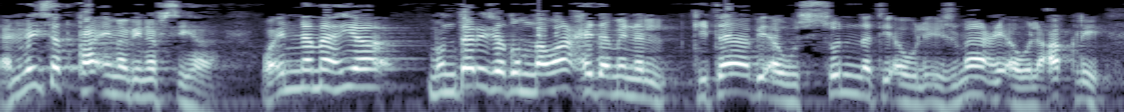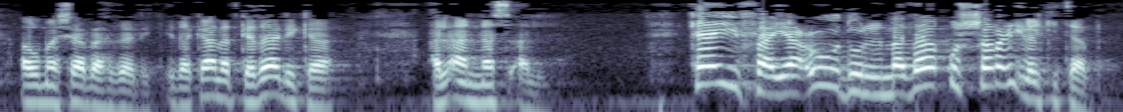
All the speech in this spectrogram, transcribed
يعني ليست قائمة بنفسها وإنما هي مندرجة ضمن واحدة من الكتاب أو السنة أو الإجماع أو العقل أو ما شابه ذلك. إذا كانت كذلك الآن نسأل كيف يعود المذاق الشرعي إلى الكتاب؟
